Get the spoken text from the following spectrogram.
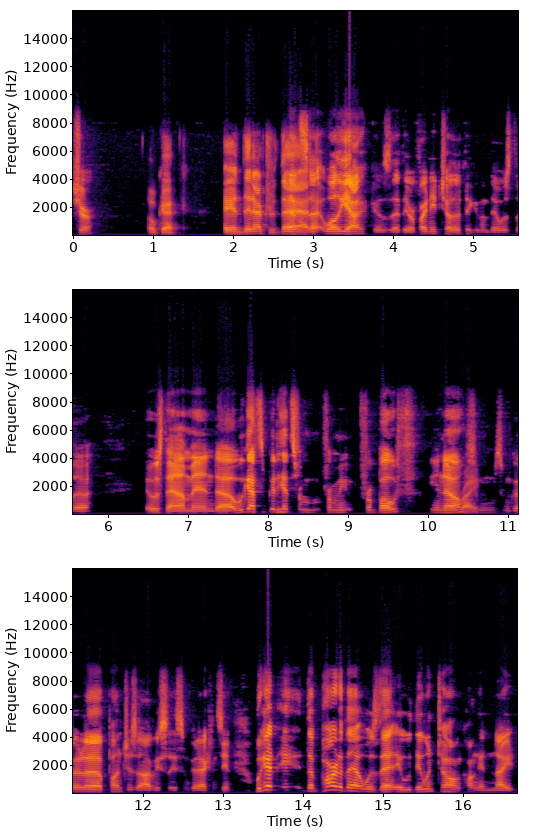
Sure. Okay, and then after that, uh, well, yeah, because uh, they were fighting each other, thinking that there was the it was them, and uh, we got some good hits from from from both. You know, Right. some, some good uh, punches, obviously, some good action scene. We got the part of that was that it, they went to Hong Kong at night,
